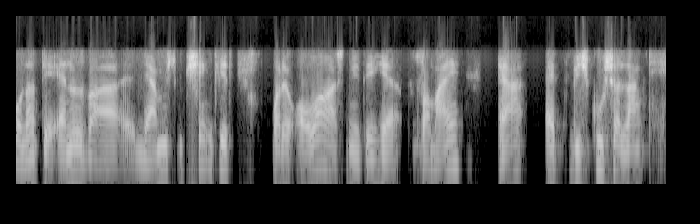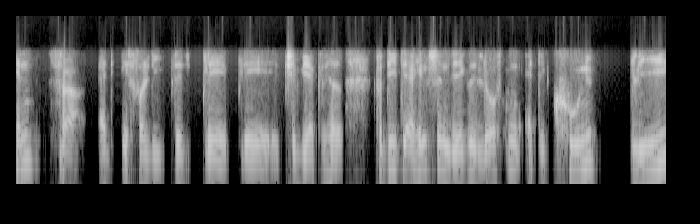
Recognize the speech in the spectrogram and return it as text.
under. Det andet var øh, nærmest utænkeligt. Og det overraskende i det her for mig er, at vi skulle så langt hen, før at et forlig blev, blev, blev til virkelighed. Fordi det har hele tiden ligget i luften, at det kunne blive,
